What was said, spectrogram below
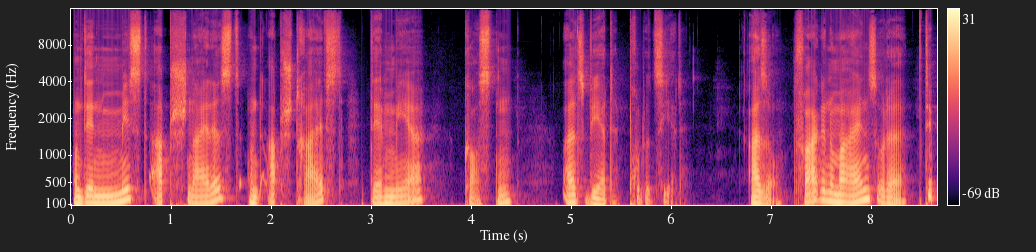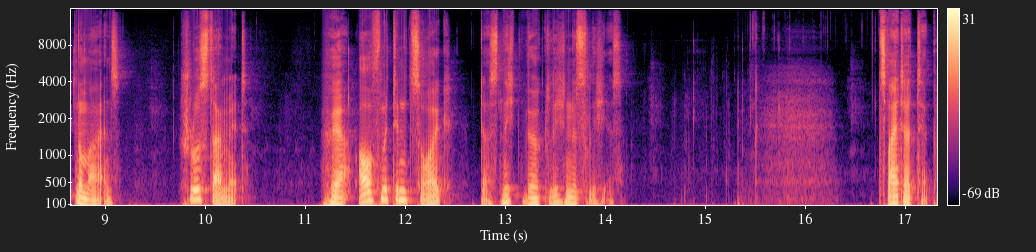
und den Mist abschneidest und abstreifst, der mehr Kosten als Wert produziert. Also, Frage Nummer eins oder Tipp Nummer eins. Schluss damit. Hör auf mit dem Zeug, das nicht wirklich nützlich ist. Zweiter Tipp.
